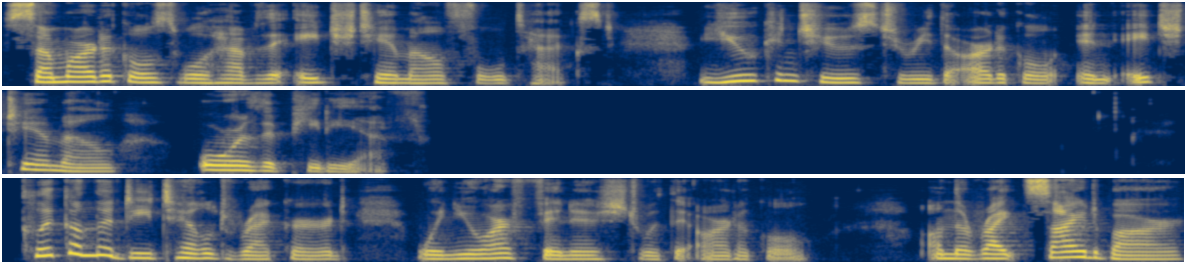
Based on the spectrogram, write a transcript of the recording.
Some articles will have the HTML full text. You can choose to read the article in HTML or the PDF. Click on the detailed record when you are finished with the article. On the right sidebar,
